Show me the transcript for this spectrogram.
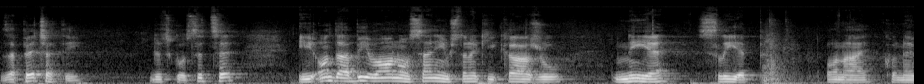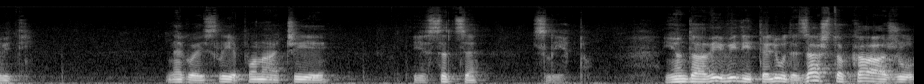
zapečati ljudsko srce i onda biva ono sa njim što neki kažu nije slijep onaj ko ne vidi. Nego je slijep onaj čije je srce slijepo. I onda vi vidite ljude, zašto kažu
